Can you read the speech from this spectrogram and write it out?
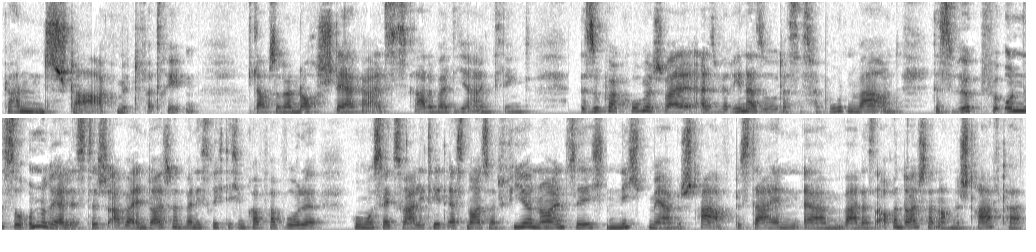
ganz stark mit vertreten. Ich glaube sogar noch stärker, als es gerade bei dir anklingt super komisch, weil also Verena so, dass das verboten war und das wirkt für uns so unrealistisch, aber in Deutschland, wenn ich es richtig im Kopf habe, wurde Homosexualität erst 1994 nicht mehr bestraft. Bis dahin ähm, war das auch in Deutschland noch eine Straftat.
